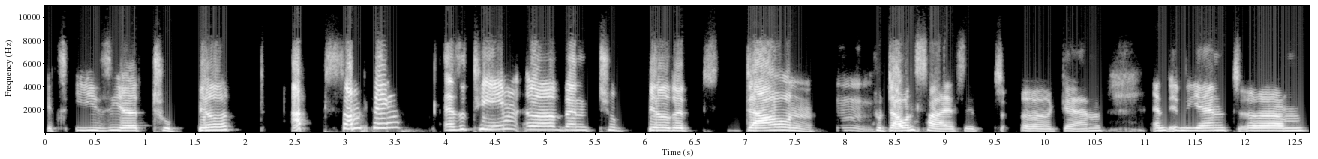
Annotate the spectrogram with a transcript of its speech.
it's easier to build up something as a team uh, than to build it down mm. to downsize it uh, again. And in the end, um,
